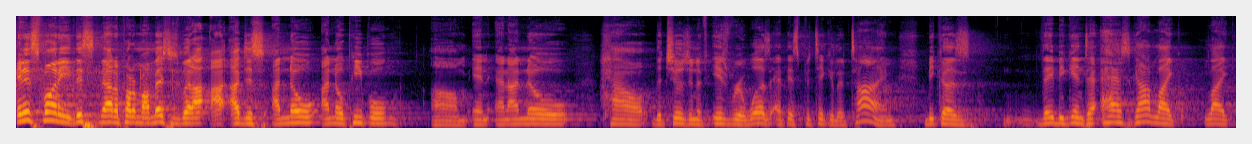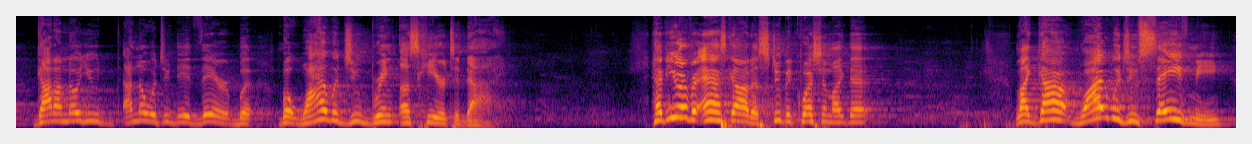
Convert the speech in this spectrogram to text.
And it's funny, this is not a part of my message, but I, I, I just, I know, I know people, um, and, and I know how the children of Israel was at this particular time because they begin to ask God, like, like, God, I know you, I know what you did there, but but why would you bring us here to die? Have you ever asked God a stupid question like that? Like, God, why would you save me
